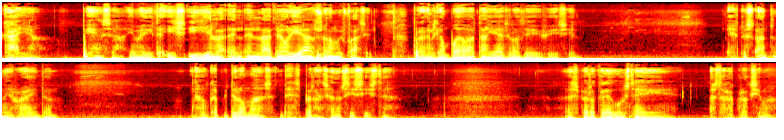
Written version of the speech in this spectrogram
Calla, piensa y medita. Y, y en, la, en, la, teoría suena muy fácil, pero en el campo de batalla es lo difícil. Esto es Anthony Reddington. Un capítulo más de Esperanza Narcisista. Espero que le guste y hasta la próxima.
